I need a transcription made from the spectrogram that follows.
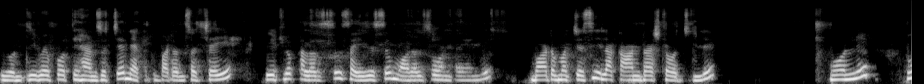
ఇవన్నీ త్రీ బై ఫోర్త్ హ్యాండ్స్ వచ్చాయి నెక్ బటన్స్ వచ్చాయి. వీటిలో కలర్స్ సైజెస్ మోడల్స్ ఉంటాయండి. బాటమ్ వచ్చేసి ఇలా కాంట్రాస్ట్లో వచ్చింది. ఓన్లీ టూ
